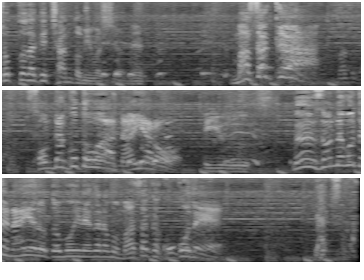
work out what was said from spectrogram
ちょっとだけちゃんと見ましたよね。まさかそんなことはないやろっていう、まあ、そんなことはないやろと思いながらもまさかここでやつは。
